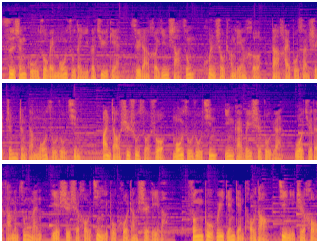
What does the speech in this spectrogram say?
四神谷作为魔族的一个据点，虽然和阴煞宗、困兽城联合，但还不算是真正的魔族入侵。按照师叔所说，魔族入侵应该为时不远。我觉得咱们宗门也是时候进一步扩张势力了。风不归点点头道：“继你之后，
